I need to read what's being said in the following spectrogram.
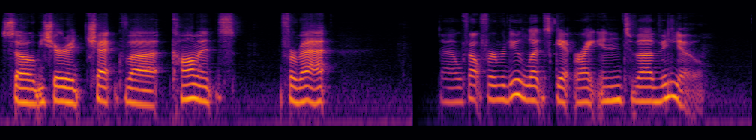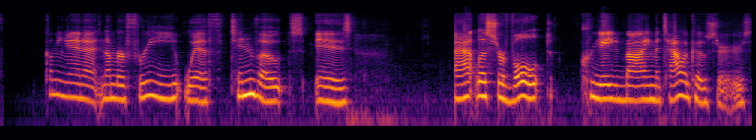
So be sure to check the comments for that. Uh, without further ado, let's get right into the video. Coming in at number three with 10 votes is Atlas Revolt, created by Metallicoasters.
